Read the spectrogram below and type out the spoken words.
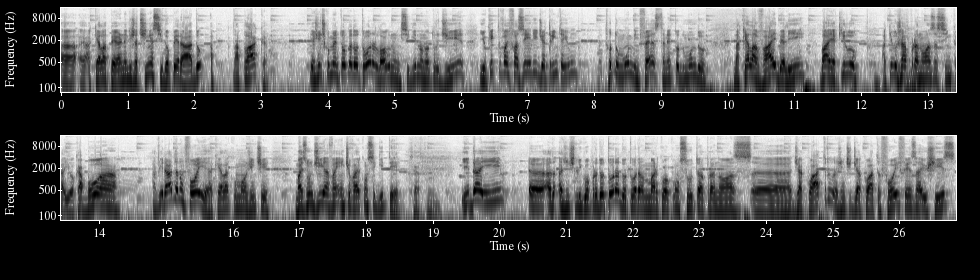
ah, aquela perna ele já tinha sido operado a- na placa. E a gente comentou com a doutora logo no- em seguida, no outro dia. E o que, que tu vai fazer ali dia 31? Todo mundo em festa, né? Todo mundo naquela vibe ali. Bah, e aquilo, aquilo já pra nós assim caiu. Acabou a. A virada não foi, aquela como a gente. Mas um dia vai- a gente vai conseguir ter. E daí eh, a, a gente ligou pra doutora, a doutora marcou a consulta pra nós eh, dia 4. A gente dia 4 foi, fez raio-x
